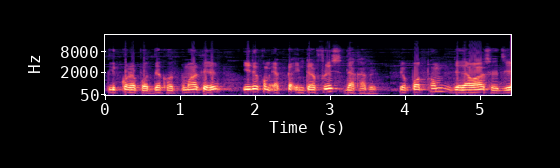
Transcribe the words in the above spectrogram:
click করার পর দেখো তোমাকে এরকম একটা ইন্টারফেস দেখাবে। তো প্রথম যে দেওয়া আছে যে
